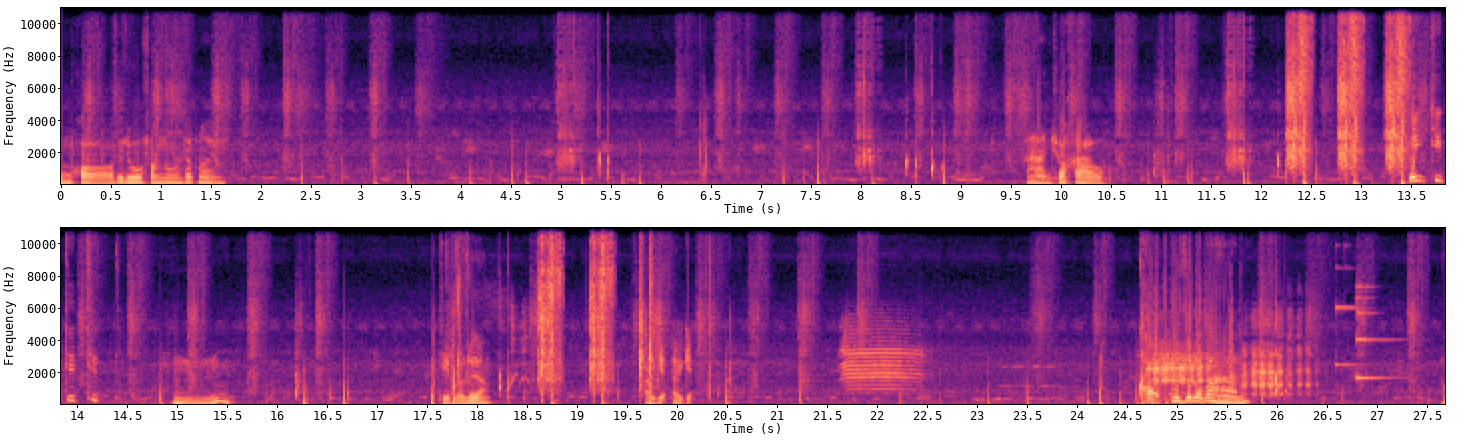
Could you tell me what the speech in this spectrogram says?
ผมขอไปดูฝั่งนู้นสักหน่อย อาหารชั่วคราว เฮ้ย จิตจิตจิตหืมเจ็บเอาเรื่อง เอาแกะเอาแกะขอบคุณสำหรับอาหารโห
